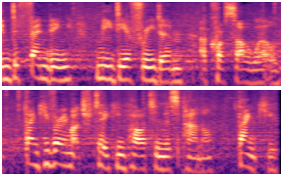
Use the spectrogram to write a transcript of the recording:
in defending media freedom across our world. Thank you very much for taking part in this panel. Thank you.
